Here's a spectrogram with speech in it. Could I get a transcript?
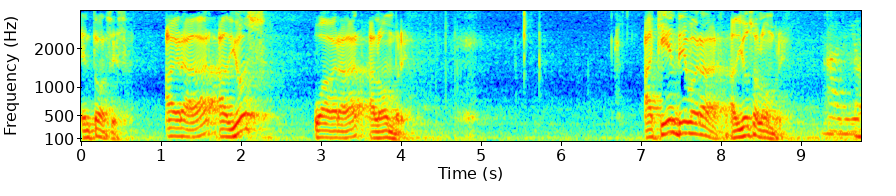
Entonces, agradar a Dios o agradar al hombre. ¿A quién debo agradar? ¿A Dios o al hombre? A Dios.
